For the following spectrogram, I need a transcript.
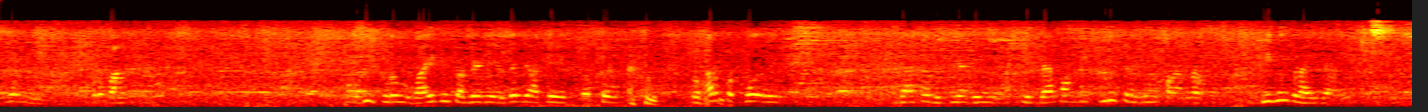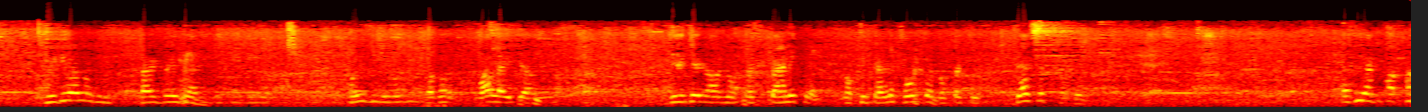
ਬਗਲ ਨੇ ਉਹ ਬੰਦ ਕਰੋ ਅਸੀਂ ਕਰੋ ਮੋਬਾਈਲ ਦੀ ਕਮਰੇ ਦੇ ਅੰਦਰ ਜਾ ਕੇ ਵਰਤੋ तो हर पक्को डाटा दिया गई है कि ब्लैकआउट की पूरी तरह से पालना यकीनी बनाई जा रही है मीडिया में भी गाइडलाइन जारी ਕੋਈ ਵੀ ਇਹੋ ਜਿਹੀ ਖਬਰ ਵਾਹ ਲਾਈ ਜਾਵੇ ਜਿਸ ਦੇ ਨਾਲ ਲੋਕਾਂ 'ਚ ਪੈਨਿਕ ਹੈ ਲੋਕੀ ਪੈਨਿਕ ਹੋ ਕੇ ਲੋਕਾਂ 'ਚ ਦਹਿਸ਼ਤ ਕਰਦੇ ਅਸੀਂ ਅੱਜ ਪਾਪਾ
